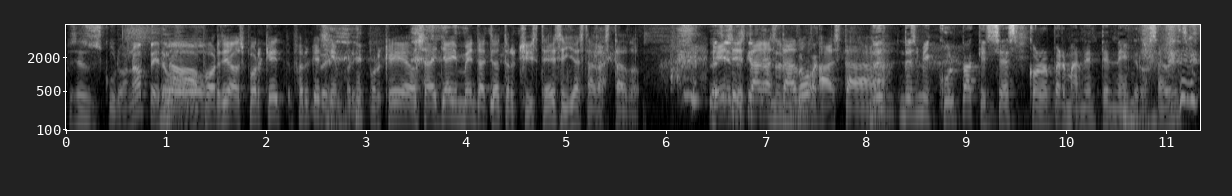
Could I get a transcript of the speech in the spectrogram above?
Pues es oscuro, ¿no? Pero. No, por Dios, ¿por qué, por qué siempre? ¿Por qué? O sea, ya invéntate otro chiste, ese ya está gastado. Lo Ese está no es mi gastado hasta... No es, no es mi culpa que seas color permanente negro, ¿sabes?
